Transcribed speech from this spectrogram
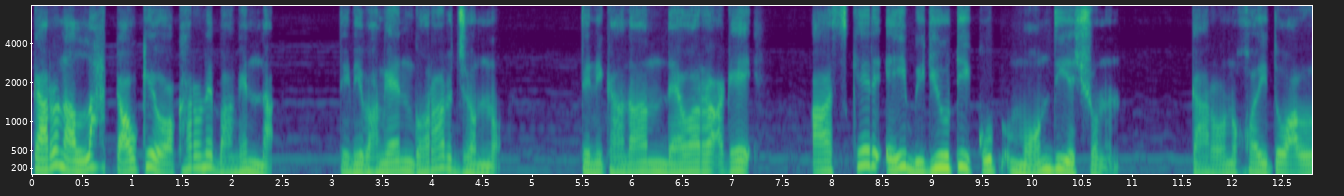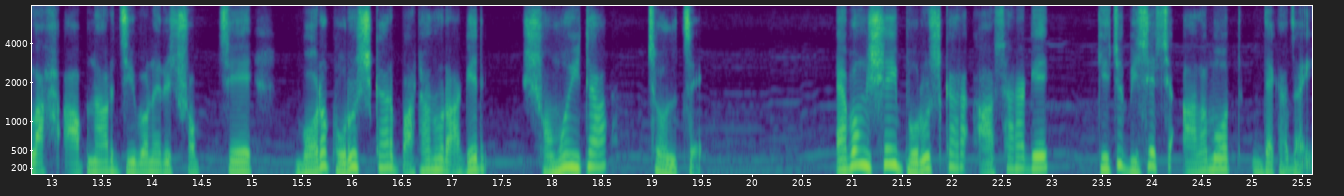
কারণ আল্লাহ কাউকে অকারণে ভাঙেন না। তিনি ভাঙেন গড়ার জন্য। তিনি কাঁদান দেওয়ার আগে আজকের এই ভিডিওটি খুব মন দিয়ে শুনুন, কারণ হয়তো আল্লাহ আপনার জীবনের সবচেয়ে বড় পুরস্কার পাঠানোর আগের সময়টা চলছে। এবং সেই পুরস্কার আসার আগে কিছু বিশেষ আলামত দেখা যায়।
